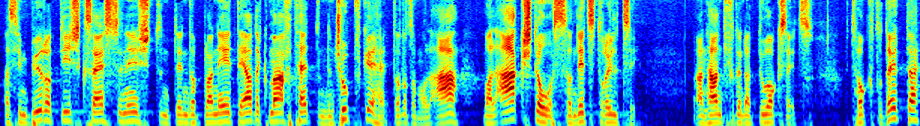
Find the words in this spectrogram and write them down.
dass im Bürotisch gesessen ist und den der Planet Erde gemacht hat und einen Schupf gegeben hat. Oder? So mal, an, mal angestoßen und jetzt drüllt sie. Anhand der Naturgesetze. Jetzt hockt er dort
